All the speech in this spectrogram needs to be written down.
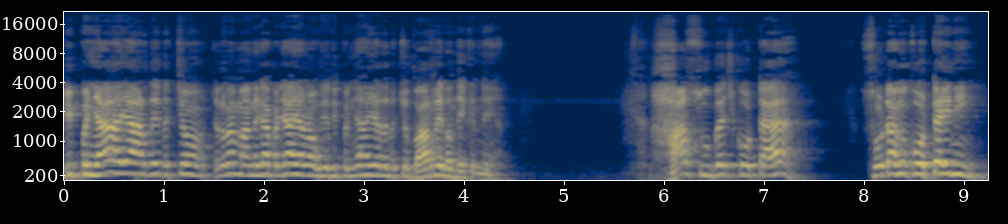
ਵੀ 50000 ਦੇ ਵਿੱਚੋਂ, ਚਲੋ ਮੈਂ ਮੰਨ ਗਿਆ 50000 ਨੌਕਰੀ ਦਿੱਤੀ 50000 ਦੇ ਵਿੱਚੋਂ ਬਾਹਰਲੇ ਬੰਦੇ ਕਿੰਨੇ ਆ? ਹਰ ਸੂਬੇ 'ਚ ਕੋਟਾ ਹੈ। ਤੁਹਾਡਾ ਕੋਈ ਕੋਟਾ ਹੀ ਨਹੀਂ,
